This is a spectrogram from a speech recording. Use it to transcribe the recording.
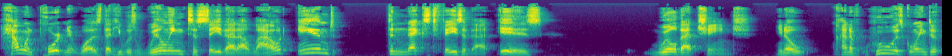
how important it was that he was willing to say that out loud. And the next phase of that is, will that change? You know, kind of who is going to,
